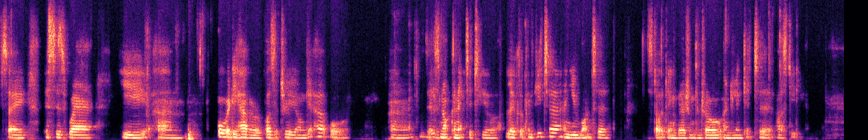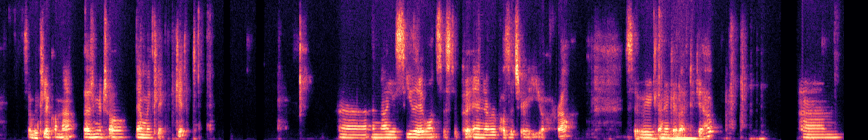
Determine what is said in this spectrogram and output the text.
So this is where you um, already have a repository on GitHub or uh, it's not connected to your local computer and you want to start doing version control and link it to RStudio. So we click on that version control, then we click Git. Uh, and now you'll see that it wants us to put in a repository URL. So we're going to go back to GitHub. Um,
